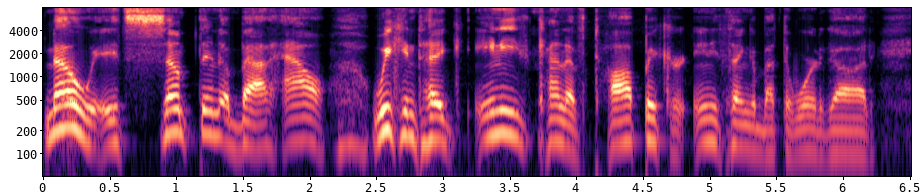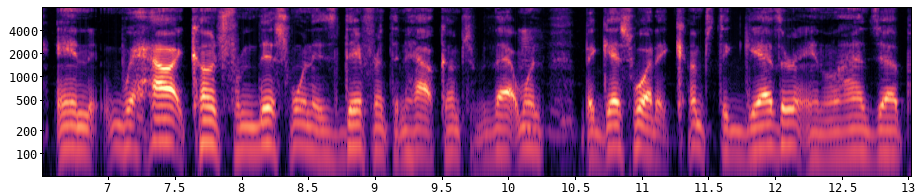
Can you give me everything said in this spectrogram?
no, it's something about how we can take any kind of topic or anything about the Word of God and how it comes from this one is different than how it comes from that one. Mm-hmm. But guess what? It comes together and lines up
